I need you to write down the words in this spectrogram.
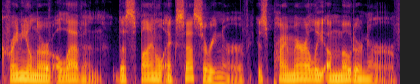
Cranial nerve 11, the spinal accessory nerve, is primarily a motor nerve.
